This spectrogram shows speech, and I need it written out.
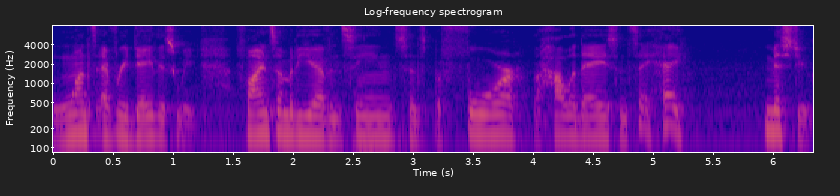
once every day this week. Find somebody you haven't seen since before the holidays and say, hey, missed you.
